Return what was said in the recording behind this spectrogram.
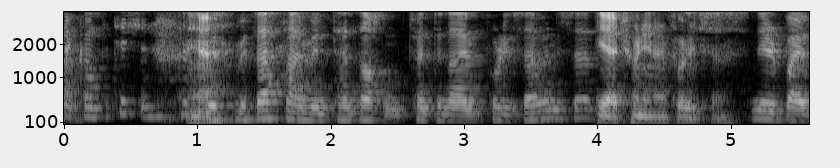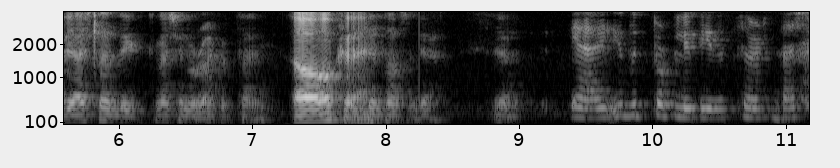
Yeah. a competition. Yeah, With, with that time in 10,000, 29.47 you said? yeah, twenty nine forty seven. It's nearby the Icelandic national record time. Oh, okay. 10,000, yeah. Yeah. Yeah, you would probably be the third best.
